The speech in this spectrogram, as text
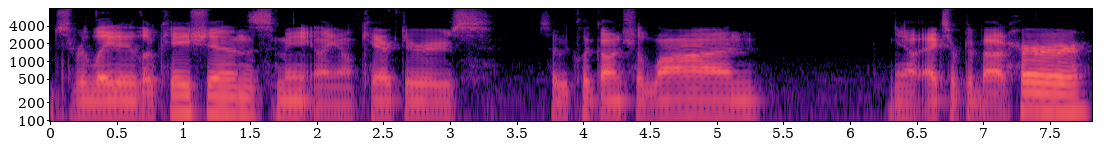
Just related locations, main, you know, characters. So we click on Shallan, you know, excerpt about her,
